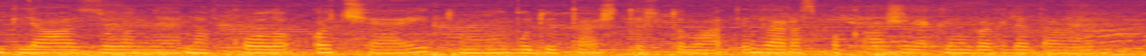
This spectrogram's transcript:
для зони навколо очей, тому буду теж тестувати. Зараз покажу, як він виглядає.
